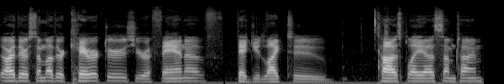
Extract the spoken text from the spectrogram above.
are there some other characters you're a fan of that you'd like to cosplay as sometime?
